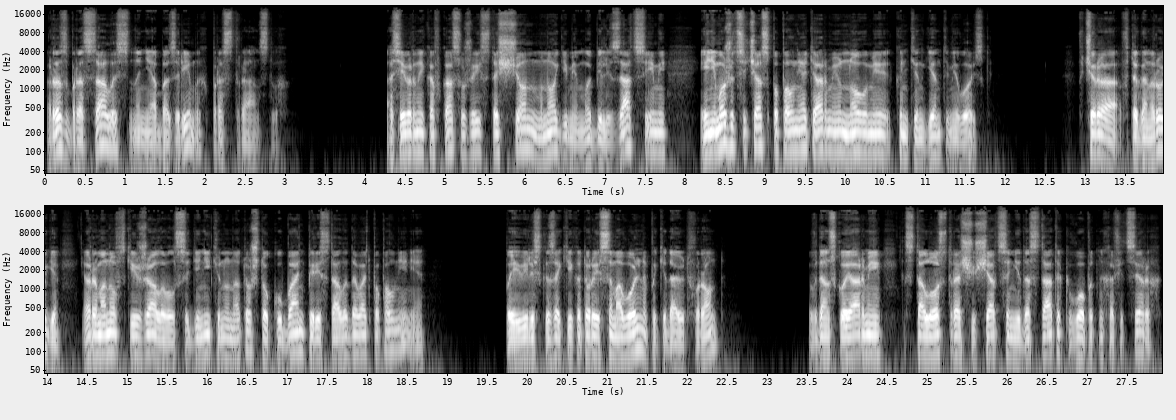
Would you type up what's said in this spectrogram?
разбросалась на необозримых пространствах а Северный Кавказ уже истощен многими мобилизациями и не может сейчас пополнять армию новыми контингентами войск. Вчера в Таганроге Романовский жаловался Деникину на то, что Кубань перестала давать пополнение. Появились казаки, которые самовольно покидают фронт. В Донской армии стал остро ощущаться недостаток в опытных офицерах.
